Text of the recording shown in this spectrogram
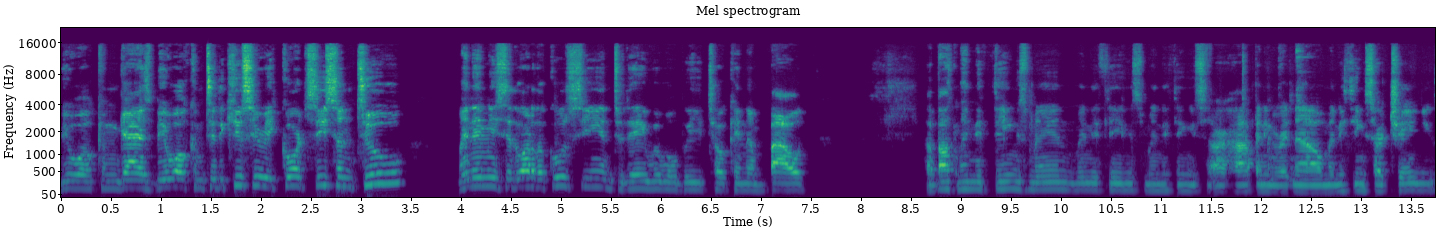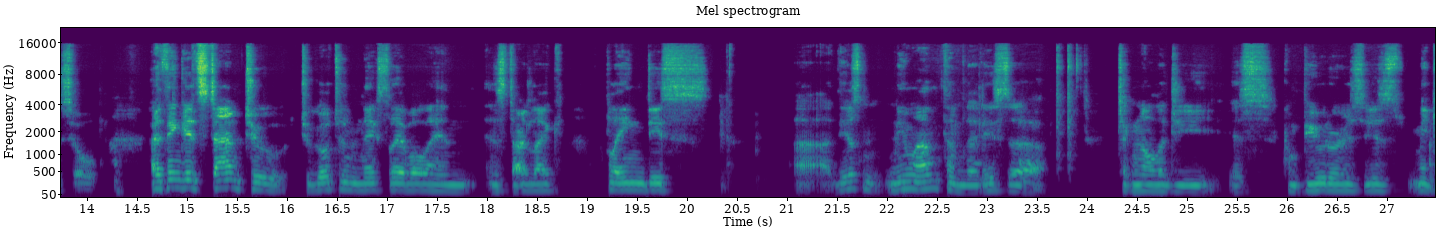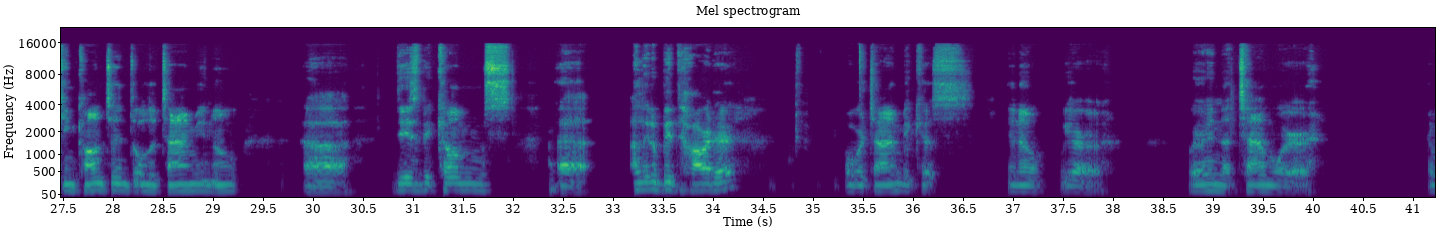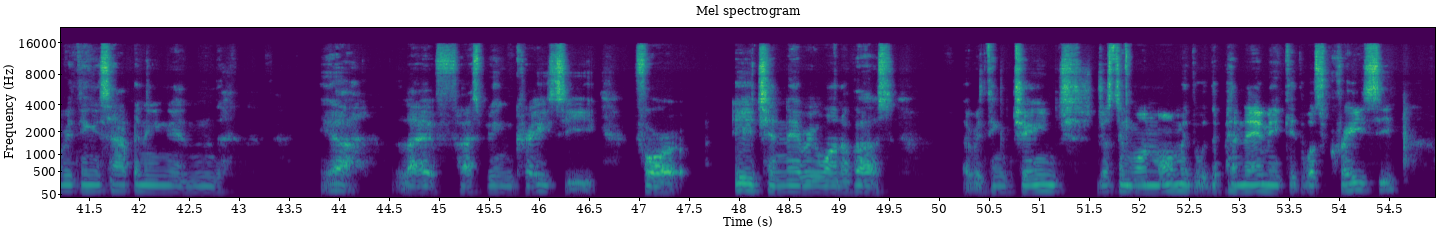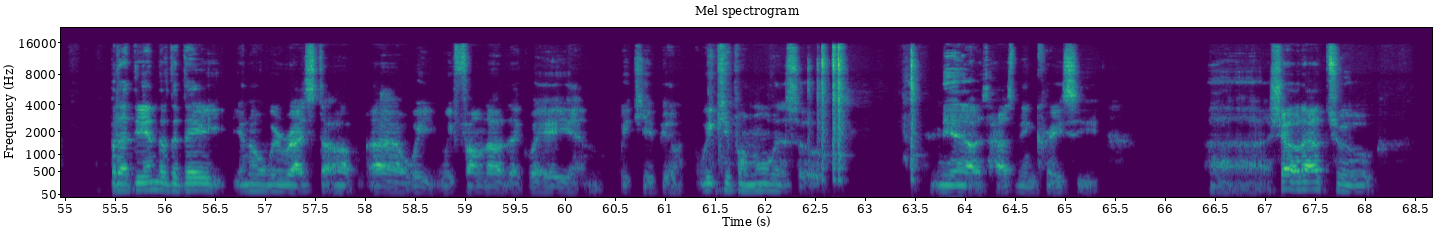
Be welcome, guys. Be welcome to the QC Record Season 2. My name is Eduardo Cusi, and today we will be talking about about many things, man. Many things, many things are happening right now. Many things are changing. So I think it's time to to go to the next level and and start like playing this uh, this new anthem that is uh, technology, is computers, is making content all the time. You know, uh, this becomes uh, a little bit harder over time because you know we are we're in a time where everything is happening and yeah life has been crazy for each and every one of us. Everything changed just in one moment with the pandemic. It was crazy but at the end of the day you know we rised up uh, we we found out like way and we keep you we keep on moving. So yeah it has been crazy. Uh, shout out to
